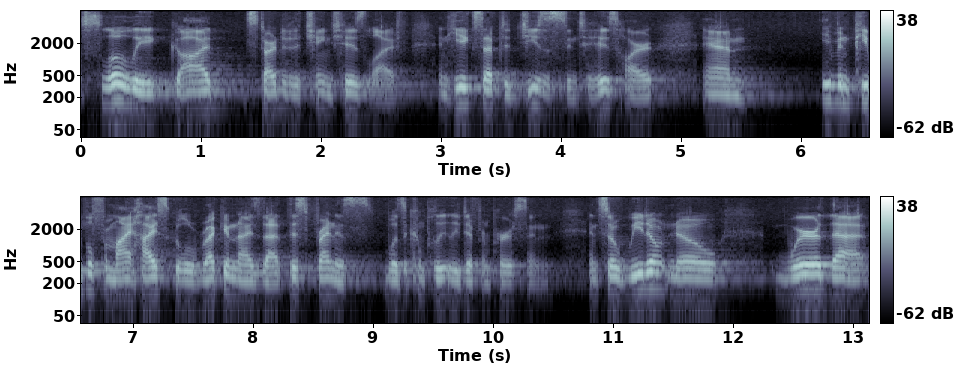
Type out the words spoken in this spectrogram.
slowly, God started to change his life. And he accepted Jesus into his heart. And even people from my high school recognize that this friend is, was a completely different person. And so we don't know where that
